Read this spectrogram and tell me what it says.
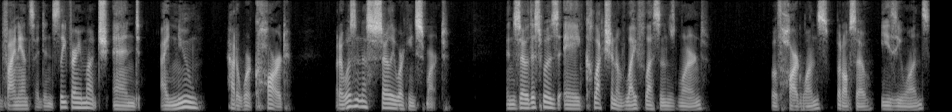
in finance. I didn't sleep very much and I knew how to work hard, but I wasn't necessarily working smart. And so this was a collection of life lessons learned, both hard ones, but also easy ones,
